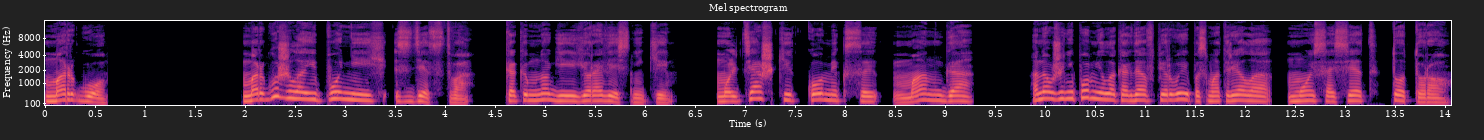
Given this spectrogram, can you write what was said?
Марго. Марго жила Японией с детства, как и многие ее ровесники. Мультяшки, комиксы, манга. Она уже не помнила, когда впервые посмотрела «Мой сосед Тоторо».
